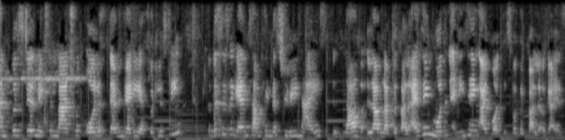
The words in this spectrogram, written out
and will still mix and match with all of them very effortlessly. So this is again something that's really nice. Love, love, love the color. I think more than anything, I bought this for the color, guys.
